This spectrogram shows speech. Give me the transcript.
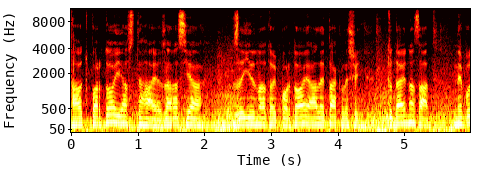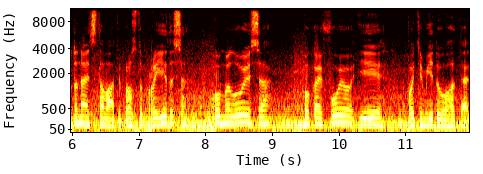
А от Пардой я встигаю. Зараз я заїду на той Пордой, але так лише туди і назад. Не буду навіть ставати, просто проїдуся, помилуюся, покайфую і потім їду в готель.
